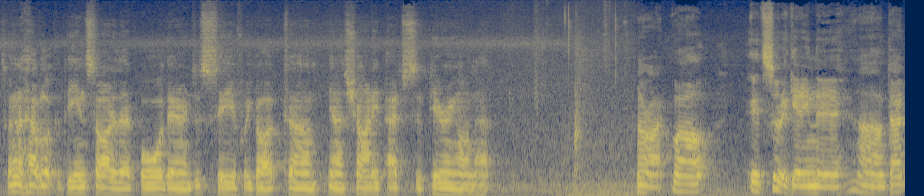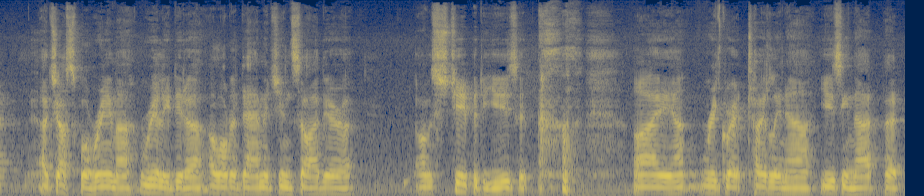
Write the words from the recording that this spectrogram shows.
So I'm going to have a look at the inside of that bore there and just see if we got um, you know shiny patches appearing on that. Well, it's sort of getting there. Uh, that adjustable reamer really did a, a, lot of damage inside there. I, I was stupid to use it. I uh, regret totally now using that, but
